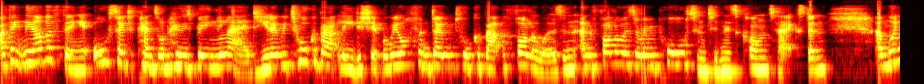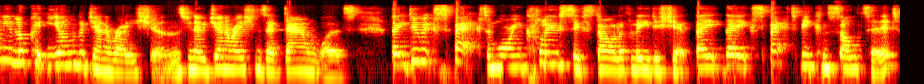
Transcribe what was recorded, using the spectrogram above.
I think the other thing, it also depends on who's being led. You know, we talk about leadership, but we often don't talk about the followers, and, and followers are important in this context. And and when you look at younger generations, you know, generations are downwards, they do expect a more inclusive style of leadership. They they expect to be consulted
